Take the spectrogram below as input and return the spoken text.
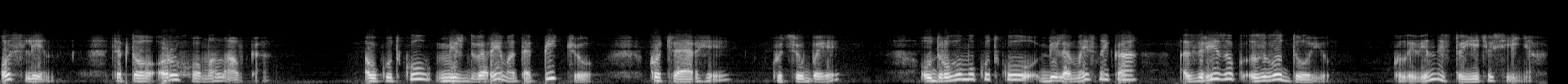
ослін, цебто рухома лавка. А в кутку між дверима та піччю кочерги коцюби, у другому кутку біля мисника зрізок з водою, коли він не стоїть у сінях.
